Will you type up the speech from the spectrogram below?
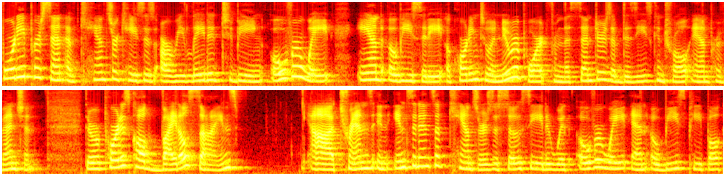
40% of cancer cases are related to being overweight and obesity, according to a new report from the Centers of Disease Control and Prevention. The report is called Vital Signs uh, trends in incidence of cancers associated with overweight and obese people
